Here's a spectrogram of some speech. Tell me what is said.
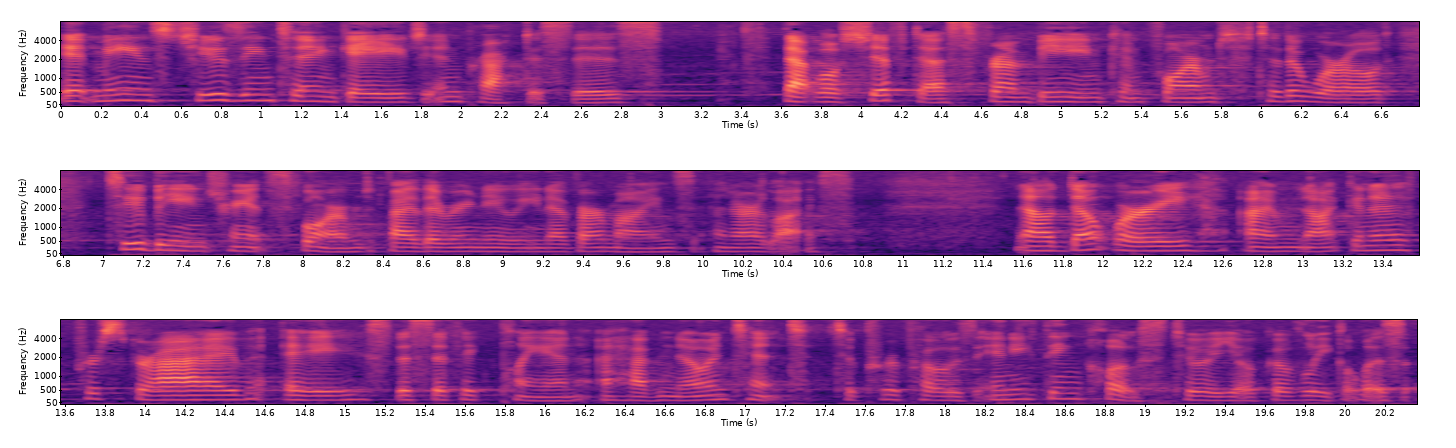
It means choosing to engage in practices that will shift us from being conformed to the world to being transformed by the renewing of our minds and our lives. Now, don't worry, I'm not going to prescribe a specific plan. I have no intent to propose anything close to a yoke of legalism.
